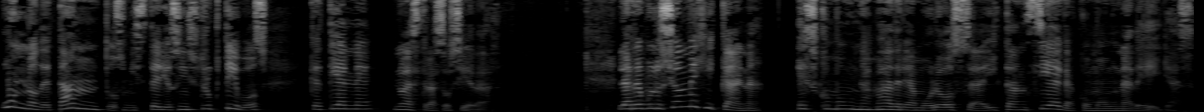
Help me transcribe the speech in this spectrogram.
uno de tantos misterios instructivos que tiene nuestra sociedad. La Revolución Mexicana es como una madre amorosa y tan ciega como una de ellas.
